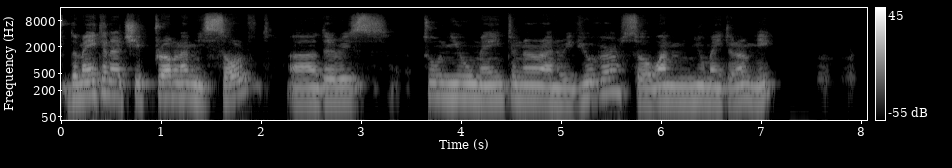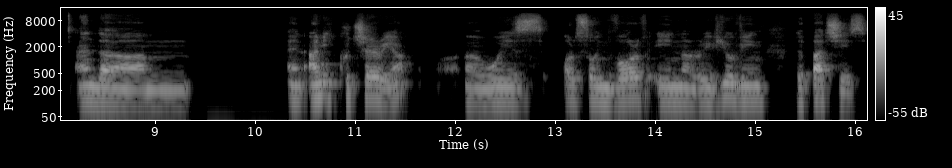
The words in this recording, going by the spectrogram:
the maintainer chip problem is solved. Uh, there is two new maintainer and reviewer. So one new maintainer, me, and um, and Amit Kucheria, uh, who is also involved in reviewing the patches.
